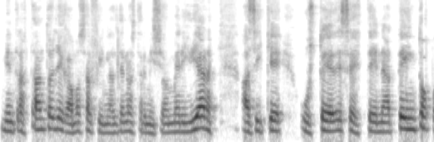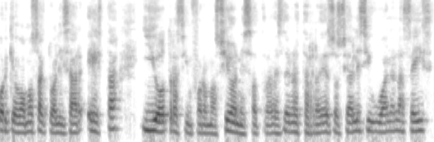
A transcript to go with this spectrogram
Mientras tanto, llegamos al final de nuestra emisión meridiana, así que ustedes estén atentos porque vamos a actualizar esta y otras informaciones a través de nuestras redes sociales. Igual a las seis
